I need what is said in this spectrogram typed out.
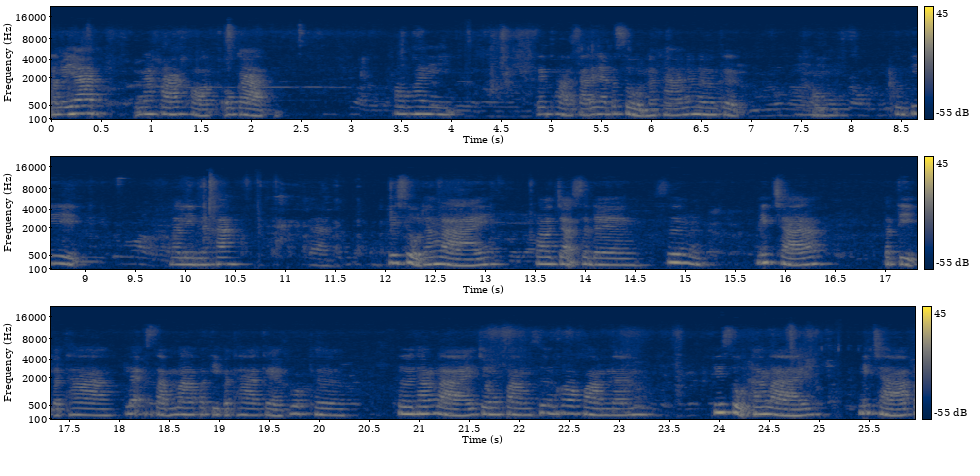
อนุญาตนะคะ ขอโอกาส เข้าให้ได้ถวายสารยาประสูตรนะคะเนื่องในวันเกิดของคุณพี่มารินนะคะพิสูจน์ทั้งหลาย เราจะแสดงซึ่งมิจฉาปฏิปทาและสัมมาปฏิปทาแก่พวกเธอ เธอทั้งหลายจงฟังซึ่งข้อความนั้นพิสูจน์ทั้งหลาย มิจฉาป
